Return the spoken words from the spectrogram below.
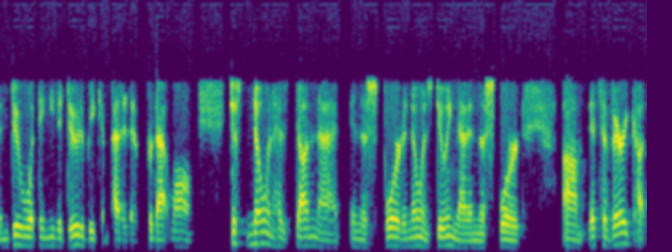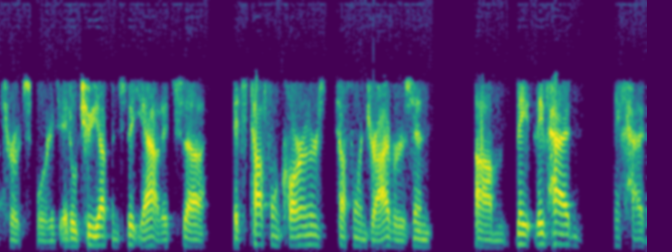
and do what they need to do to be competitive for that long. Just no one has done that in the sport, and no one's doing that in the sport. Um, it's a very cutthroat sport. It, it'll chew you up and spit you out. It's uh, it's tough on car owners, tough on drivers, and um, they they've had they've had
